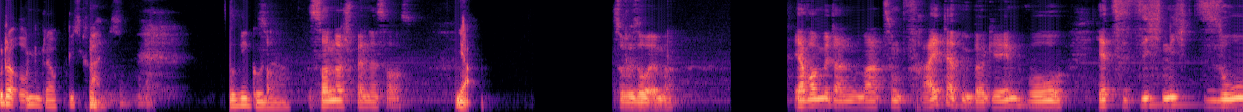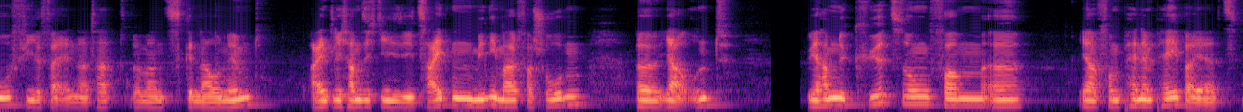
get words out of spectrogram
Oder unglaublich reich. So wie Gunnar. So, Sonderspende ist aus. Ja. Sowieso immer. Ja, wollen wir dann mal zum Freitag übergehen, wo jetzt sich nicht so viel verändert hat, wenn man es genau nimmt. Eigentlich haben sich die, die Zeiten minimal verschoben. Äh, ja, und wir haben eine Kürzung vom, äh, ja, vom Pen and Paper jetzt.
